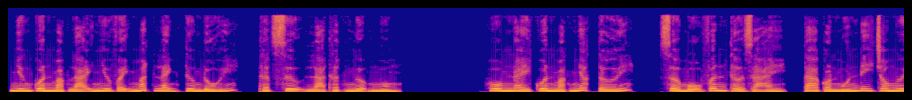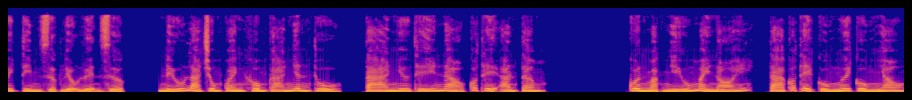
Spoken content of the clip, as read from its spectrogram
nhưng quân mặc lại như vậy mắt lạnh tương đối, thật sự là thật ngượng ngùng. Hôm nay quân mặc nhắc tới, sở mộ vân thở dài, ta còn muốn đi cho ngươi tìm dược liệu luyện dược, nếu là chung quanh không cá nhân thủ, ta như thế nào có thể an tâm. Quân mặc nhíu mày nói, ta có thể cùng ngươi cùng nhau,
